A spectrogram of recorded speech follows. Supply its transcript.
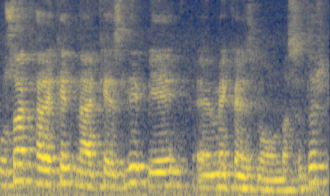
uzak hareket merkezli bir e, mekanizma olmasıdır.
